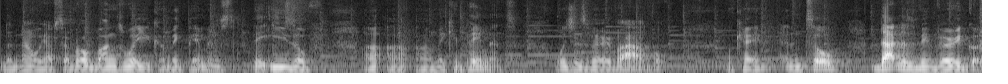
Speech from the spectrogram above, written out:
That now we have several banks where you can make payments, the ease of uh, uh, uh making payments, which is very viable. Okay, and so that has been very good.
